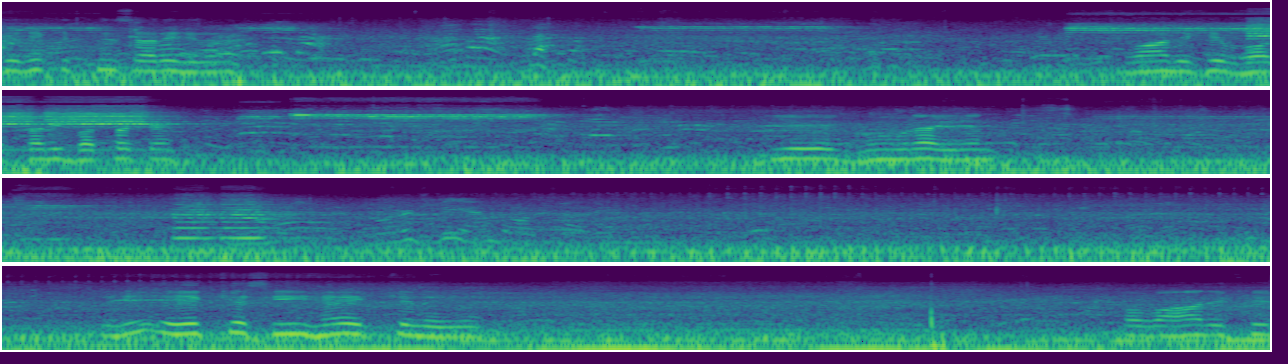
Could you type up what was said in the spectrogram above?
देखिए कितने सारे हिरन वहाँ देखिए बहुत सारी बतख है। ये घूम रहा हिरन। देखिए एक के सी है, एक के नहीं है। और वहाँ देखिए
